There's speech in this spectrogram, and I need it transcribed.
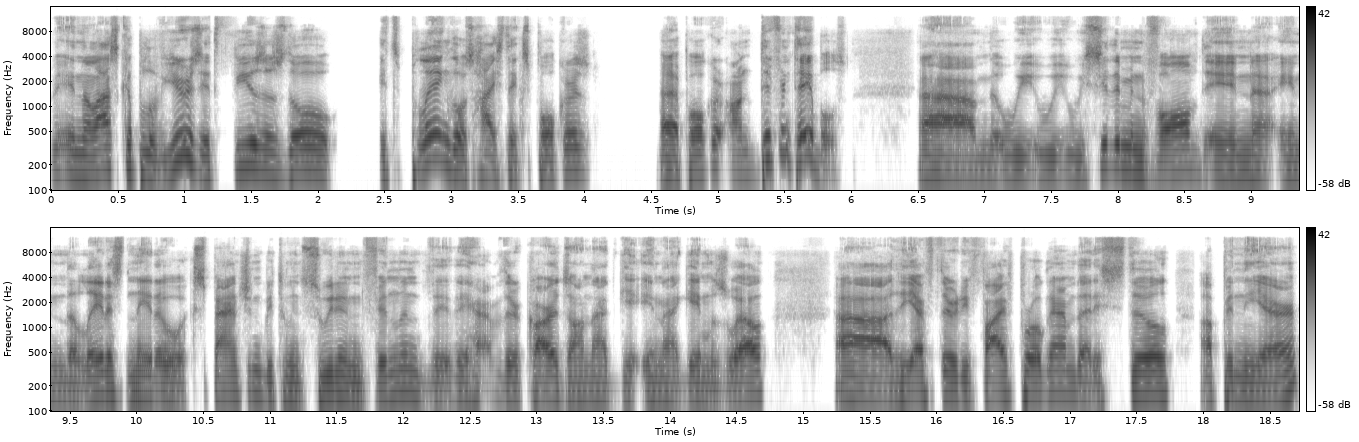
in the last couple of years, it feels as though it's playing those high stakes pokers, uh, poker on different tables. Um, we, we we see them involved in uh, in the latest NATO expansion between Sweden and Finland. They, they have their cards on that ga- in that game as well. Uh, the F thirty five program that is still up in the air.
